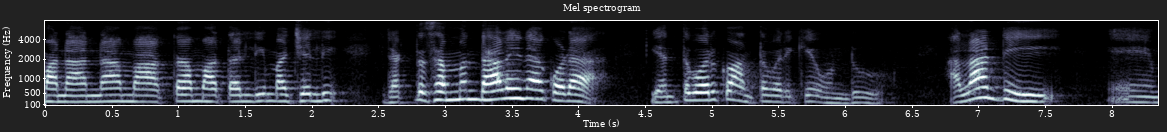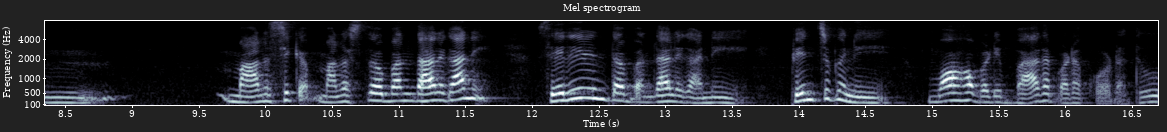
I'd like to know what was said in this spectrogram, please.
మా నాన్న మా అక్క మా తల్లి మా చెల్లి రక్త సంబంధాలైనా కూడా ఎంతవరకు అంతవరకే ఉండు. అలాంటి మానసిక మనసుతో బంధాలు కానీ శరీరంతో బంధాలు కానీ పెంచుకుని మోహపడి బాధపడకూడదు.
